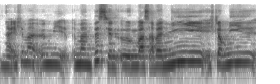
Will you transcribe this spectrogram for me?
Na, ich immer irgendwie, immer ein bisschen irgendwas, aber nie, ich glaube nie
